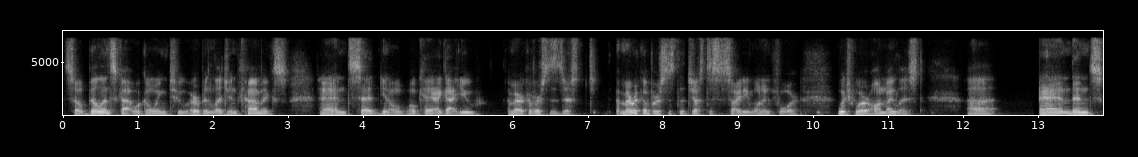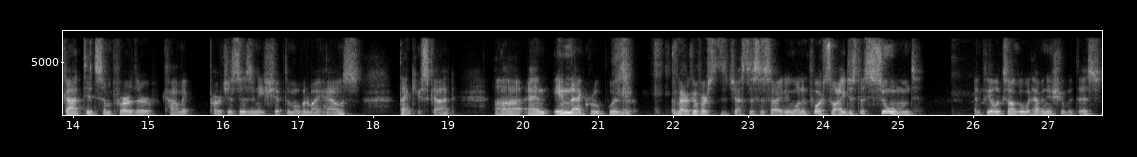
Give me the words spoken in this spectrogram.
So Bill and Scott were going to Urban Legend Comics and said, you know, okay, I got you America versus just America versus the Justice Society one and four, which were on my list. Uh, and then Scott did some further comic purchases and he shipped them over to my house. Thank you, Scott. Uh, and in that group was America versus the Justice Society one and four. So I just assumed, and Felix Unger would have an issue with this,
